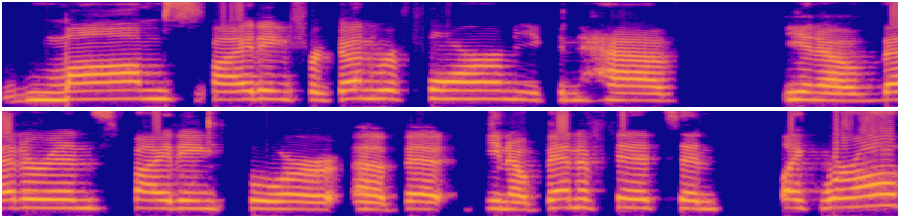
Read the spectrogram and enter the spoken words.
moms fighting for gun reform. You can have, you know, veterans fighting for, uh, be, you know, benefits. And like we're all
